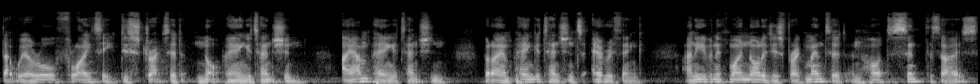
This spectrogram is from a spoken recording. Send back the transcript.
that we are all flighty, distracted, not paying attention. I am paying attention, but I am paying attention to everything, and even if my knowledge is fragmented and hard to synthesize,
